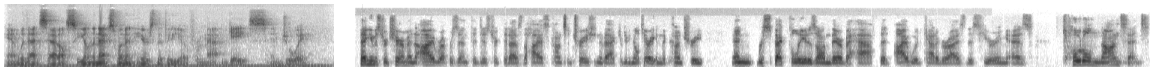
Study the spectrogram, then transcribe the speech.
And with that said, I'll see you on the next one. And here's the video from Matt Gaetz. Enjoy. Thank you, Mr. Chairman. I represent the district that has the highest concentration of active military in the country. And respectfully, it is on their behalf that I would categorize this hearing as total nonsense.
